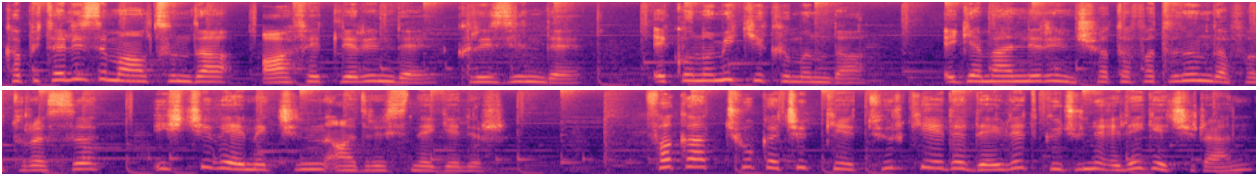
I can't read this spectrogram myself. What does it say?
Kapitalizm altında afetlerin de, krizin de, ekonomik yıkımın da, egemenlerin şatafatının da faturası işçi ve emekçinin adresine gelir. Fakat çok açık ki Türkiye'de devlet gücünü ele geçiren,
